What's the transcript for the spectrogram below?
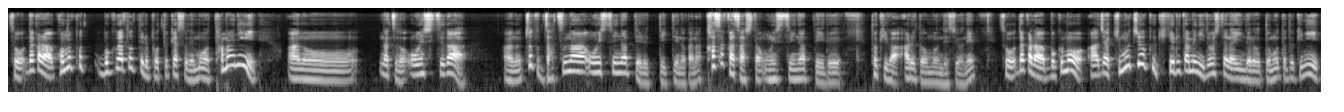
そうだからこの僕が撮ってるポッドキャストでもたまにあのー、なんつうの音質があのちょっと雑な音質になっているって言ってるのかな？カサカサした音質になっている時があると思うんですよねそうだから僕もあじゃあ気持ちよく聞けるためにどうしたらいいんだろうって思った時に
